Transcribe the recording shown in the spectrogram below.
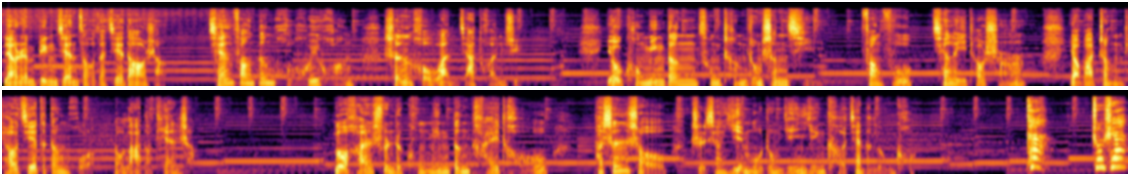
两人并肩走在街道上，前方灯火辉煌，身后万家团聚，有孔明灯从城中升起，仿佛牵了一条绳，要把整条街的灯火都拉到天上。洛寒顺着孔明灯抬头，他伸手指向夜幕中隐隐可见的轮廓。看中山，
